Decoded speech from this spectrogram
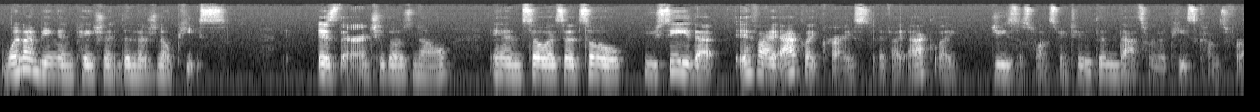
when I'm being impatient, then there's no peace. Is there? And she goes, no. And so I said, so you see that if I act like Christ, if I act like Jesus wants me to, then that's where the peace comes from.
